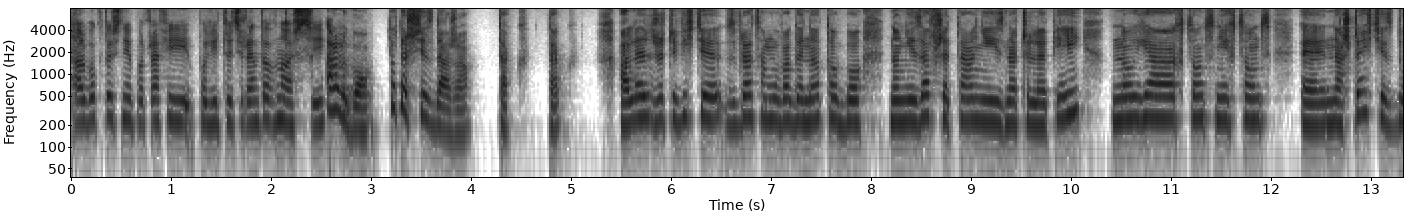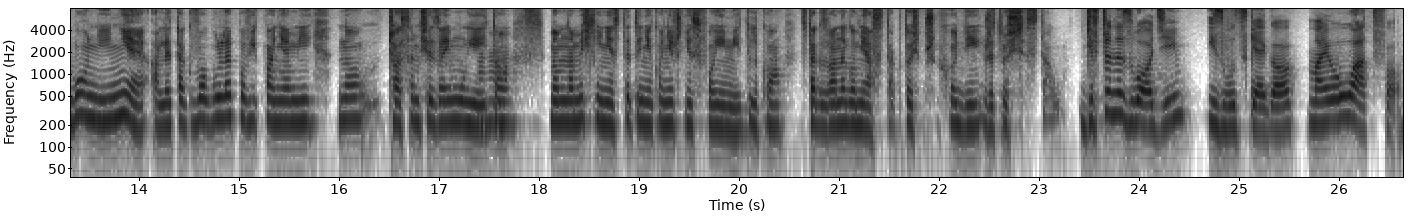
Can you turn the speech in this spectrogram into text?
Albo ktoś nie potrafi policzyć rentowności. Albo, to też się zdarza. Tak, tak. Ale rzeczywiście zwracam uwagę na to, bo no nie zawsze taniej znaczy lepiej. No ja chcąc, nie chcąc, e, na szczęście z dłoni nie, ale tak w ogóle powikłaniami no czasem się zajmuję mhm. i to mhm. mam na myśli niestety niekoniecznie swoimi, tylko z tak zwanego miasta. Ktoś przychodzi, że coś się stało. Dziewczyny z Łodzi i z Łódzkiego mają łatwo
